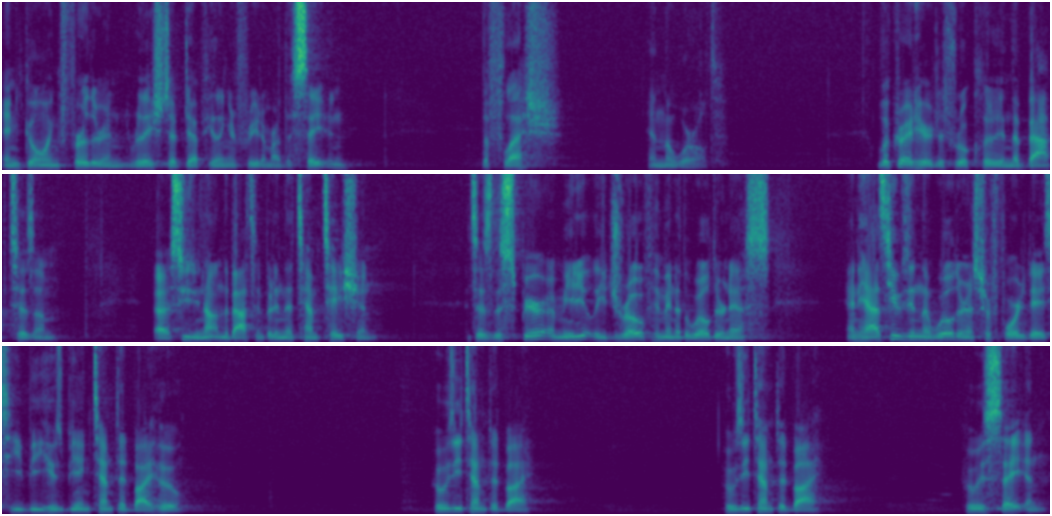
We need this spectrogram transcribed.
and going further in relationship, depth, healing, and freedom are the Satan, the flesh, in the world. Look right here, just real clearly, in the baptism. Uh, excuse me, not in the baptism, but in the temptation. It says, The Spirit immediately drove him into the wilderness. And as he was in the wilderness for 40 days, he, be, he was being tempted by who? Who was he tempted by? Who was he tempted by? Who is Satan?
